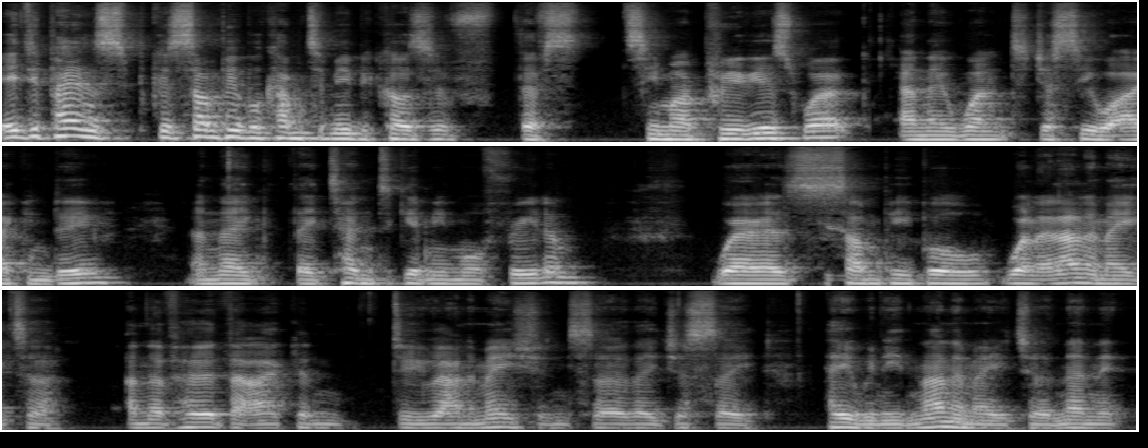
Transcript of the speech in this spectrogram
it depends because some people come to me because of they've seen my previous work and they want to just see what i can do and they they tend to give me more freedom. Whereas some people want an animator and they've heard that i can do animation so they just say hey, we need an animator, and then it,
